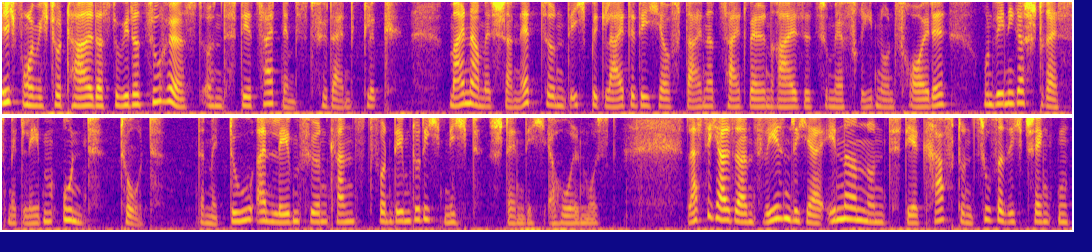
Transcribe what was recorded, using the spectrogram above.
Ich freue mich total, dass du wieder zuhörst und dir Zeit nimmst für dein Glück. Mein Name ist Jeanette und ich begleite dich auf deiner Zeitwellenreise zu mehr Frieden und Freude und weniger Stress mit Leben und Tod, damit du ein Leben führen kannst, von dem du dich nicht ständig erholen musst. Lass dich also ans Wesentliche erinnern und dir Kraft und Zuversicht schenken,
